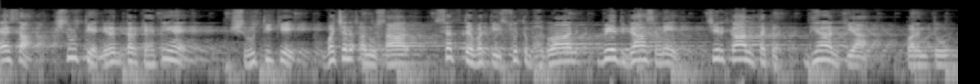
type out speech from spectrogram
ऐसा श्रुति निरंतर कहती हैं। श्रुति के वचन अनुसार सत्यवती सुत भगवान वेद व्यास ने चिरकाल तक ध्यान किया, परंतु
